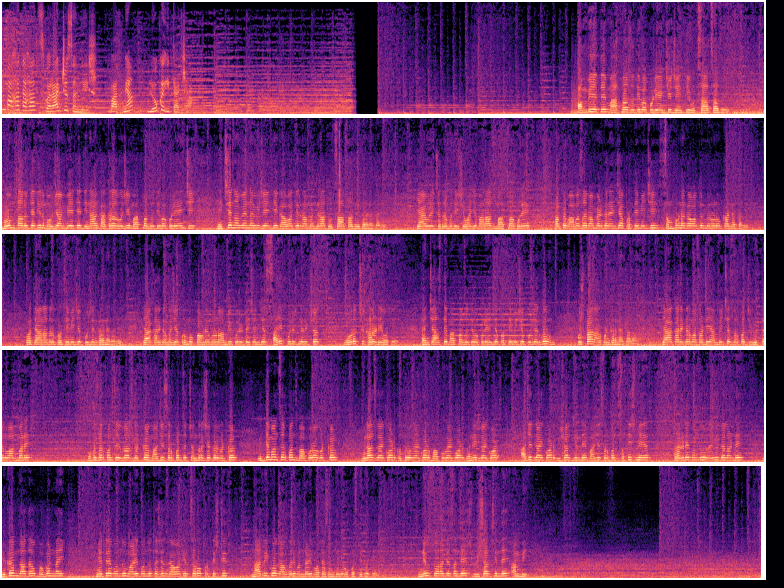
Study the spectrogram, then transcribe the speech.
आपण पाहत आहात स्वराज्य संदेश. बातम्या लोकहिताच्या. आंबे येथे महात्मा ज्योतिबा फुले यांची जयंती उत्साहात साजरी. भूम तालुक्यातील मौजा आंबे येथे दिनांक अकरा रोजी महात्मा ज्योतिबा फुले यांची एकशे नव्याण्णवी जयंती गावातील राम मंदिरात उत्साहात साजरी करण्यात आली. यावेळी छत्रपती शिवाजी महाराज महात्मा फुले डॉक्टर बाबासाहेब आंबेडकर यांच्या प्रतिमेची संपूर्ण गावातून मिरवणूक काढण्यात आली. व त्यानंतर प्रतिमेचे पूजन करण्यात आले. त्या कार्यक्रमाचे प्रमुख पाहुणे म्हणून आंबी पोलीस स्टेशनचे सहाय्यक पोलीस निरीक्षक गोरक्ष खरड हे होते. त्यांच्या हस्ते महात्मा ज्योतिबा फुले यांच्या प्रतिमेचे पूजन करून पुष्पहार अर्पण करण्यात आला. या कार्यक्रमासाठी आंबीचे सरपंच विठ्ठल वाघमारे उपसरपंच युवराज गटकळ माजी सरपंच चंद्रशेखर गटकळ विद्यमान सरपंच बापूराव गटकळ विलास गायकवाड कथरू गायकवाड बापू गायकवाड गणेश गायकवाड अजित गायकवाड विशाल शिंदे माजी सरपंच सतीश मेहर रगडे बंधू रवी गलांडे विक्रम जाधव बबन नाईक मेत्रे बंधू माळी बंधू तसेच गावातील सर्व प्रतिष्ठित नागरिक व गावकरी मंडळी मोठ्या संख्येने उपस्थित होते. न्यूज स्वराज्य संदेश विशाल शिंदे आंबी.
